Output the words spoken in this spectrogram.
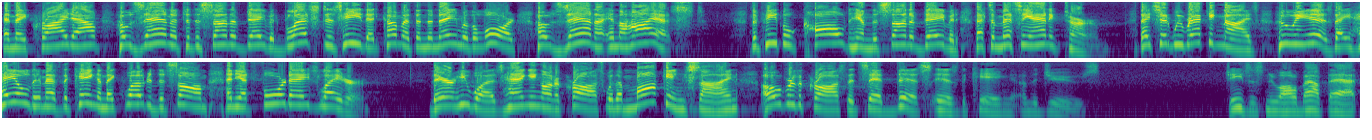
and they cried out, Hosanna to the Son of David! Blessed is he that cometh in the name of the Lord! Hosanna in the highest! The people called him the Son of David. That's a messianic term. They said, We recognize who he is. They hailed him as the king, and they quoted the psalm, and yet four days later, there he was, hanging on a cross with a mocking sign over the cross that said, This is the King of the Jews. Jesus knew all about that.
